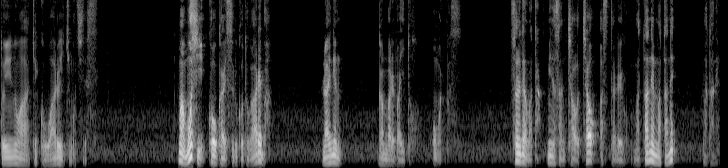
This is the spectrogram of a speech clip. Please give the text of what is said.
というのは結構悪い気持ちです。まあもし後悔することがあれば来年頑張ればいいと思います。それではまた。皆さん Ciao ciao。Hasta luego。またねまたね。またね。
